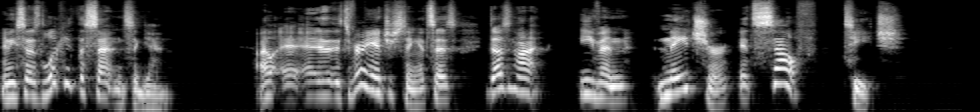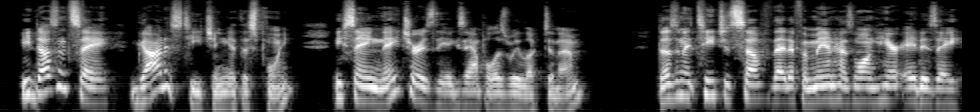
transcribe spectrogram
And he says, look at the sentence again. I, uh, uh, it's very interesting. It says, does not even nature itself teach? He doesn't say God is teaching at this point. He's saying nature is the example as we look to them. Doesn't it teach itself that if a man has long hair, it is a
